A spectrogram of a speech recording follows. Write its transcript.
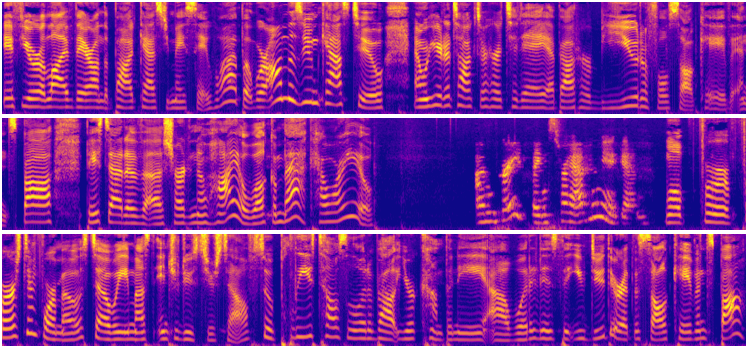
If you're live there on the podcast, you may say, What? But we're on the Zoomcast too. And we're here to talk to her today about her beautiful salt cave and spa based out of uh, Chardon, Ohio. Welcome back. How are you? I'm great. Thanks for having me again. Well, for first and foremost, uh, we must introduce yourself. So please tell us a little about your company, uh, what it is that you do there at the Salt Cave and Spa.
